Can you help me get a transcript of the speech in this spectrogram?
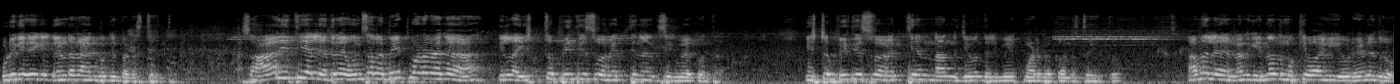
ಹುಡುಗಿಯರಿಗೆ ಗಂಡನಾಗಬೇಕಂತ ಅನಿಸ್ತಿತ್ತು ಸೊ ಆ ರೀತಿಯಲ್ಲಿ ಅಂದರೆ ಒಂದ್ಸಲ ಮೀಟ್ ಮಾಡಿದಾಗ ಇಲ್ಲ, ಇಷ್ಟು ಪ್ರೀತಿಸುವ ವ್ಯಕ್ತಿ ನನಗೆ ಸಿಗಬೇಕು ಅಂತ. ಇಷ್ಟು ಪ್ರೀತಿಸುವ ವ್ಯಕ್ತಿಯನ್ನು ನಾನು ಜೀವನದಲ್ಲಿ ಮೀಟ್ ಮಾಡಬೇಕು ಅನ್ನಿಸ್ತಾ ಇತ್ತು. ಆಮೇಲೆ ನನಗೆ ಇನ್ನೊಂದು ಮುಖ್ಯವಾಗಿ ಇವರು ಹೇಳಿದರು,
